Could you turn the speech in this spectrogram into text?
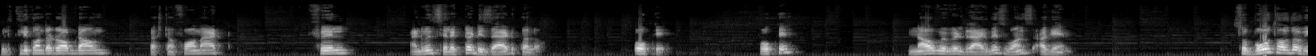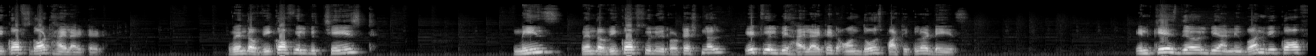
We'll click on the drop down, custom format, fill and we'll select a desired color. OK. OK. Now we will drag this once again. So both of the week offs got highlighted. When the week off will be changed means when the week offs will be rotational, it will be highlighted on those particular days. In case there will be only one week off,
